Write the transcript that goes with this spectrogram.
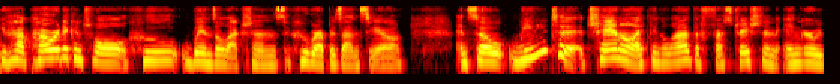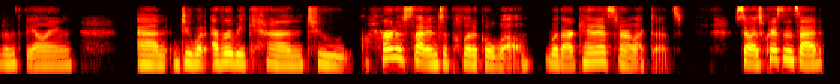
You have power to control who wins elections, who represents you. And so we need to channel, I think, a lot of the frustration and anger we've been feeling and do whatever we can to harness that into political will with our candidates and our electeds. So, as Kristin said,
